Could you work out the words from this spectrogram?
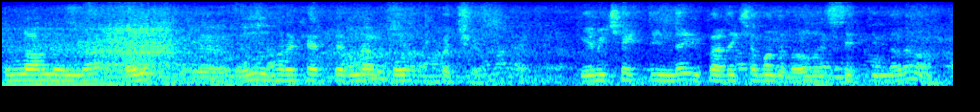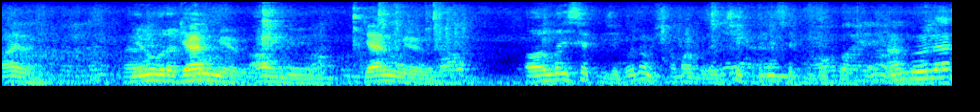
kullandığında balık e, onun hareketlerinden korkup kaçıyor. Yemi çektiğinde yukarıdaki şamandıra onu hissettiğinde değil mi? Aynen. Yemi Yani bırakıyor. gelmiyor. Almıyor yani. Gelmiyor. Ağırlığı hissetmeyecek öyle mi? Şamandırayı çektiğini hissetmeyecek? Hem böyle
